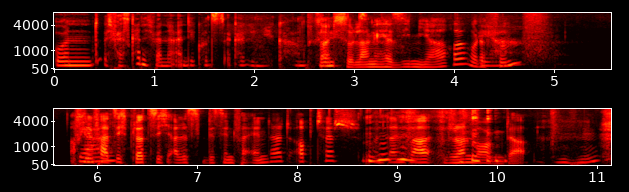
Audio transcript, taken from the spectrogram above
Und ich weiß gar nicht, wann er an die Kunstakademie kam. Das war nicht so lange her, sieben Jahre oder ja. fünf? Auf ja. jeden Fall hat sich plötzlich alles ein bisschen verändert, optisch. Und mhm. dann war John Morgan da. Mhm.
